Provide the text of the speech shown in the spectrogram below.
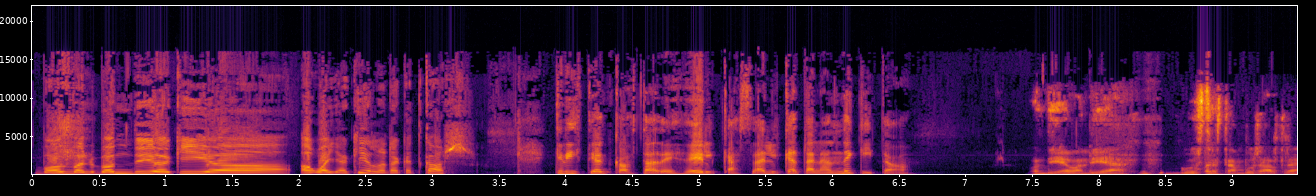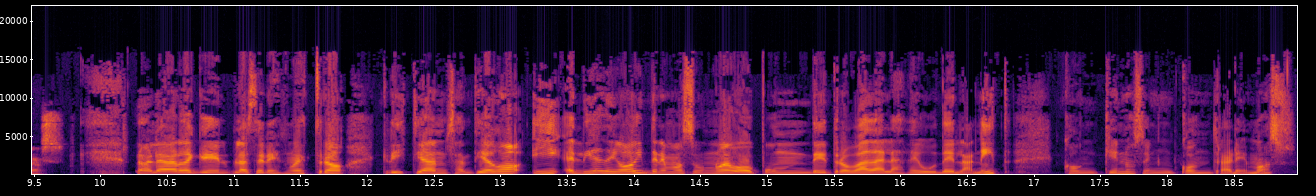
Bon, bon, bon dia aquí a, a Guayaquil, en aquest cas. Cristian Costa desde el Casal Catalán de Quito. Bon dia, bon dia. Un gust estar amb vosaltres. No, la verdad que el placer es nuestro, Cristian Santiago. Y el día de hoy tenemos un nuevo Pun de Trovada a las de, de la NIT. ¿Con qué nos encontraremos?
